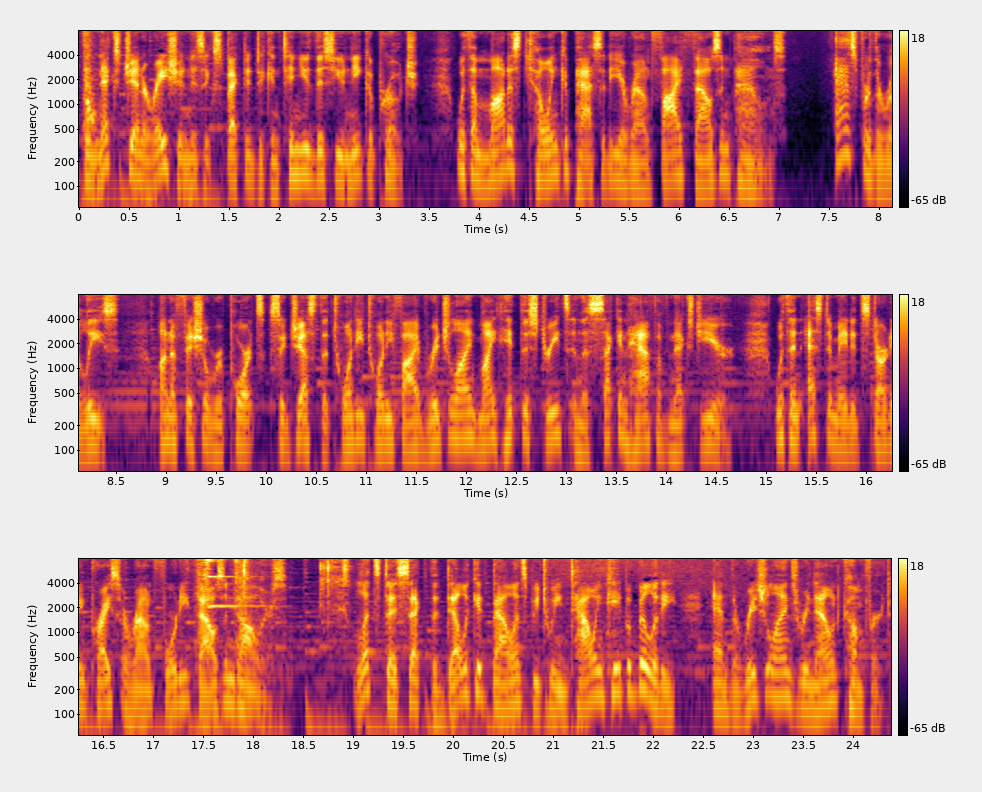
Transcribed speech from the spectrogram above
The next generation is expected to continue this unique approach, with a modest towing capacity around 5,000 pounds. As for the release, unofficial reports suggest the 2025 Ridgeline might hit the streets in the second half of next year, with an estimated starting price around $40,000. Let's dissect the delicate balance between towing capability and the Ridgeline's renowned comfort.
